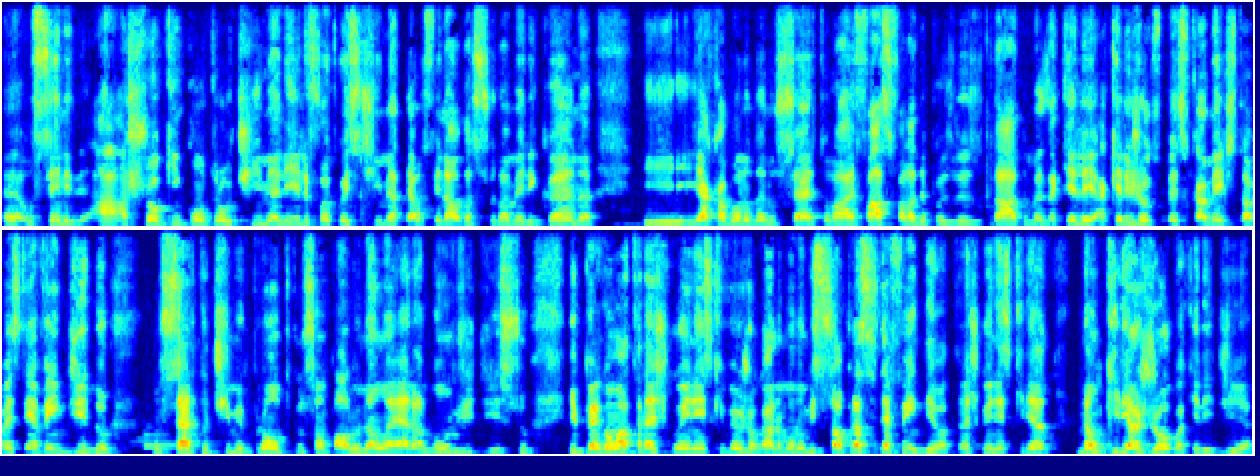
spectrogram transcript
é, o Ceni achou que encontrou o time ali, ele foi com esse time até o final da Sul-Americana e, e, acabou não dando certo lá. É fácil falar depois do resultado, mas aquele, aquele jogo especificamente talvez tenha vendido um certo time pronto que o São Paulo não era, longe disso, e pegou um Atlético Goianiense que veio jogar no Morumbi só para se defender. O Atlético Goianiense queria, não queria jogo aquele dia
